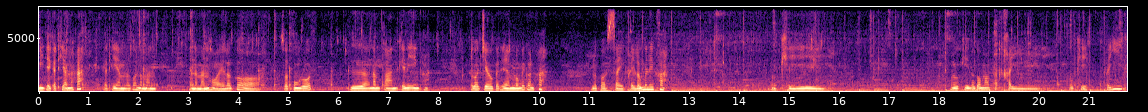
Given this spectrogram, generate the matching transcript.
มีแต่กระเทียมนะคะ กระเทียมแล้วก็น้ำมันน้ำมันหอยแล้วก็ซอสปรุงรสเกลือน้ำตาลแค่นี้เองค่ะ แล้วก็เจลกระเทียมลงไปก่อนค่ะ แล้วก็ใส่ไข่ลงไปเลยค่ะ โอเค โอเค แล้วก็มาผัดไข่ โอเค ขยี้ข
